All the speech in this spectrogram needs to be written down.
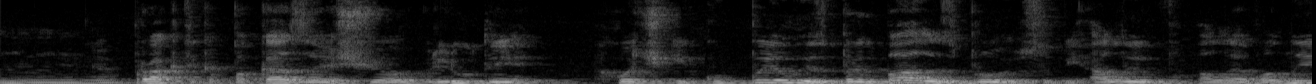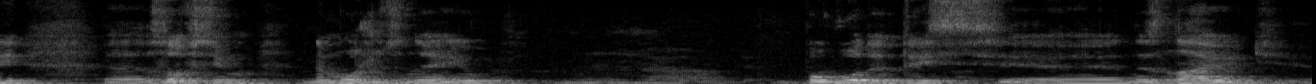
м, практика показує, що люди, хоч і купили, придбали зброю собі, але, але вони е, зовсім не можуть з нею поводитись, е, не знають. е,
